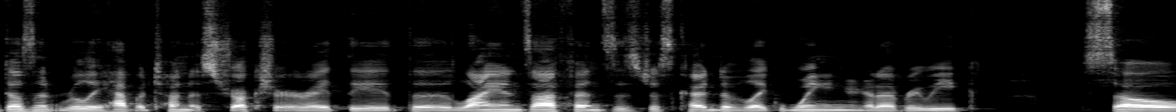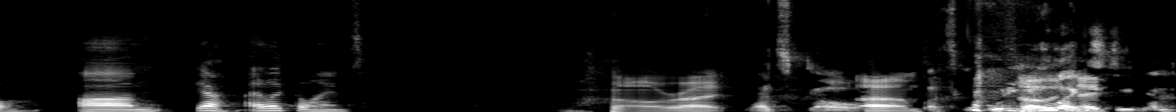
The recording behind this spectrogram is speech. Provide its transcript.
doesn't really have a ton of structure, right? The the Lions offense is just kind of like winging it every week. So um, yeah, I like the Lions. All right. Let's go. Um, Let's go. Who do so you like, next- Steven?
